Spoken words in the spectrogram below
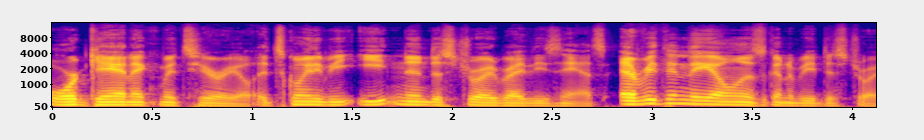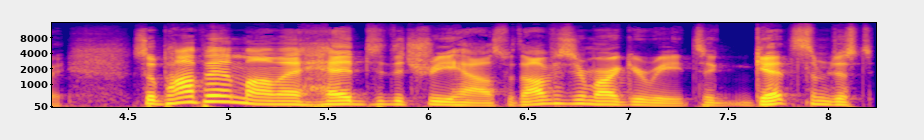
organic material. It's going to be eaten and destroyed by these ants. Everything they own is going to be destroyed. So Papa and Mama head to the treehouse with Officer Marguerite to get some just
